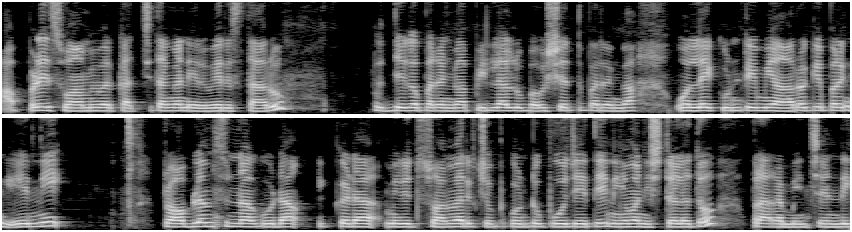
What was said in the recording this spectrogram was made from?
అప్పుడే స్వామివారు ఖచ్చితంగా నెరవేరుస్తారు. ఉద్యోగపరంగా పిల్లలు భవిష్యత్తు పరంగా లేకుంటే మీ ఆరోగ్యపరంగా ఎన్ని ప్రాబ్లమ్స్ ఉన్నా కూడా ఇక్కడ మీరు స్వామివారికి చెప్పుకుంటూ పూజ అయితే నియమ నిష్టలతో ప్రారంభించండి.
